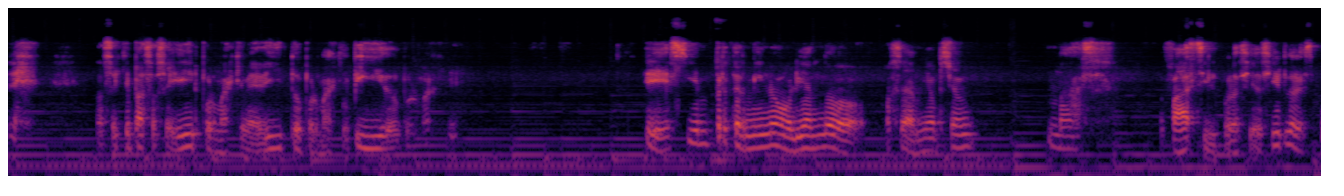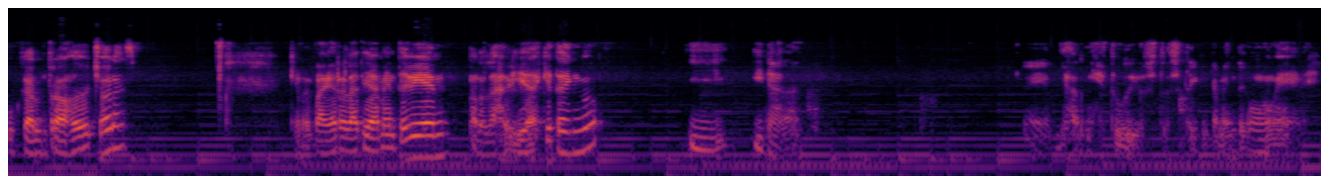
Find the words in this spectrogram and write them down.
no sé qué paso a seguir, por más que medito, por más que pido, por más que... Eh, siempre termino volviendo, o sea, mi opción más fácil, por así decirlo, es buscar un trabajo de 8 horas, que me pague relativamente bien para las habilidades que tengo y, nada. Eh, dejar mis estudios, entonces técnicamente como me...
